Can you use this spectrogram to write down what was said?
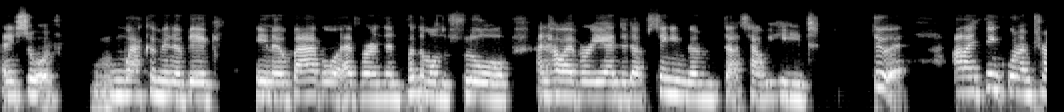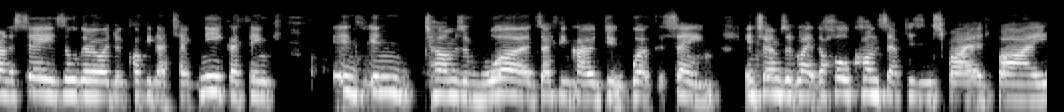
and he'd sort of mm-hmm. whack them in a big you know, bag or whatever, and then put them on the floor. And however he ended up singing them, that's how he'd do it. And I think what I'm trying to say is, although I don't copy that technique, I think in in terms of words, I think I would do work the same. In terms of like the whole concept is inspired by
